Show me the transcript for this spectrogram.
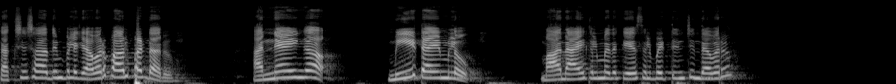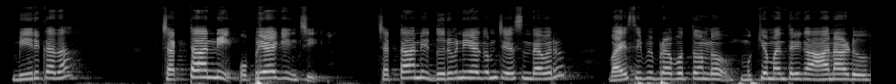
కక్ష సాధింపులకు ఎవరు పాల్పడ్డారు? అన్యాయంగా మీ టైంలో మా నాయకుల మీద కేసులు పెట్టించింది ఎవరు? మీరు కదా. చట్టాన్ని ఉపయోగించి చట్టాన్ని దుర్వినియోగం చేసింది ఎవరు? వైసీపీ ప్రభుత్వంలో ముఖ్యమంత్రిగా ఆనాడు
